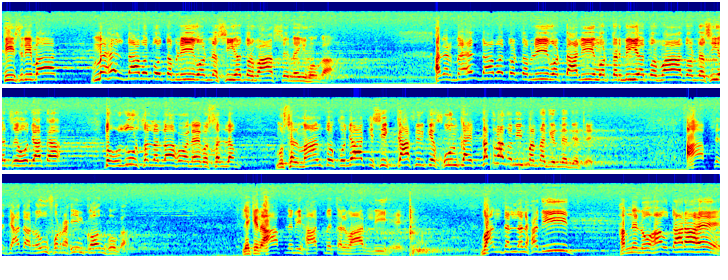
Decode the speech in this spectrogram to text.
تیسری بات، محض دعوت و تبلیغ اور نصیحت اور واس سے نہیں ہوگا۔ اگر محض دعوت اور تبلیغ اور تعلیم اور تربیت اور وعد اور نصیحت سے ہو جاتا، تو حضور صلی اللہ علیہ وسلم مسلمان تو کجا کسی کافر کے خون کا ایک قطرہ زمین پر نہ گرنے دیتے۔ آپ سے زیادہ رعوف اور رحیم کون ہوگا؟ لیکن آپ نے بھی ہاتھ میں تلوار لی ہے۔ وَانزَلْنَا الْحَدِيدِ۔ ہم نے لوہا اتارا ہے۔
